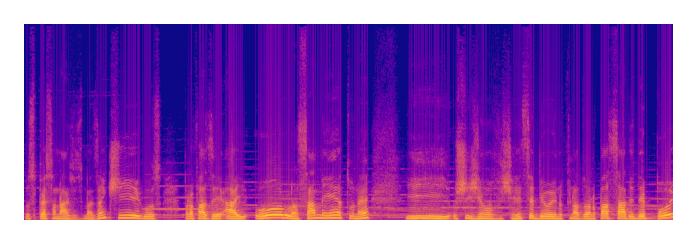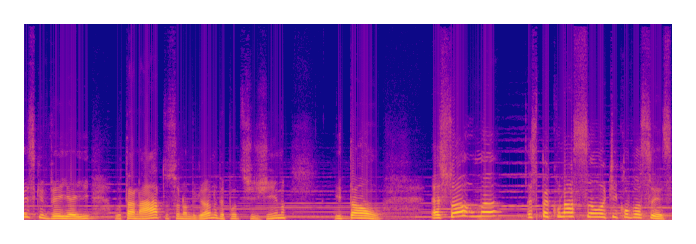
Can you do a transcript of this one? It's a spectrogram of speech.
os personagens mais antigos para fazer aí o lançamento, né? E o Shijima recebeu aí no final do ano passado e depois que veio aí o Tanato, se eu não me engano, depois do Shijima. Então, é só uma especulação aqui com vocês.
